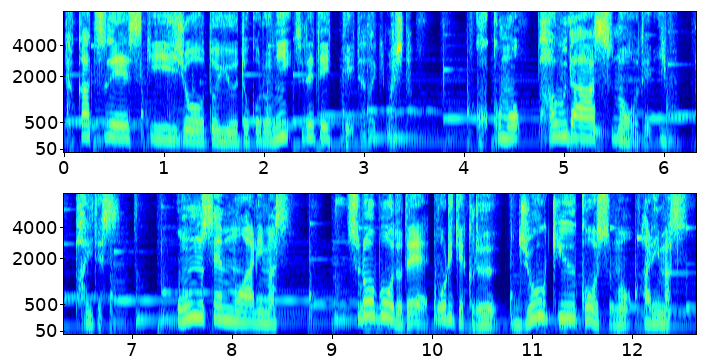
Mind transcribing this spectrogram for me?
高津江スキー場というところに連れて行っていただきました。ここもパウダースノーでいっぱいです。温泉もあります。スノーボードで降りてくる上級コースもあります。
